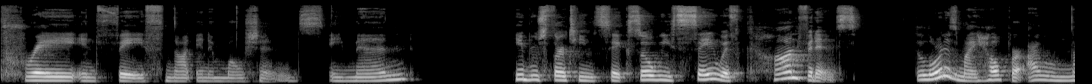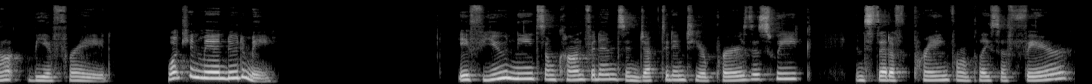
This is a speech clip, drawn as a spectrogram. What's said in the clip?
pray in faith, not in emotions. Amen. Hebrews 13 6. So we say with confidence, The Lord is my helper. I will not be afraid. What can man do to me? If you need some confidence injected into your prayers this week, instead of praying from a place of fear,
